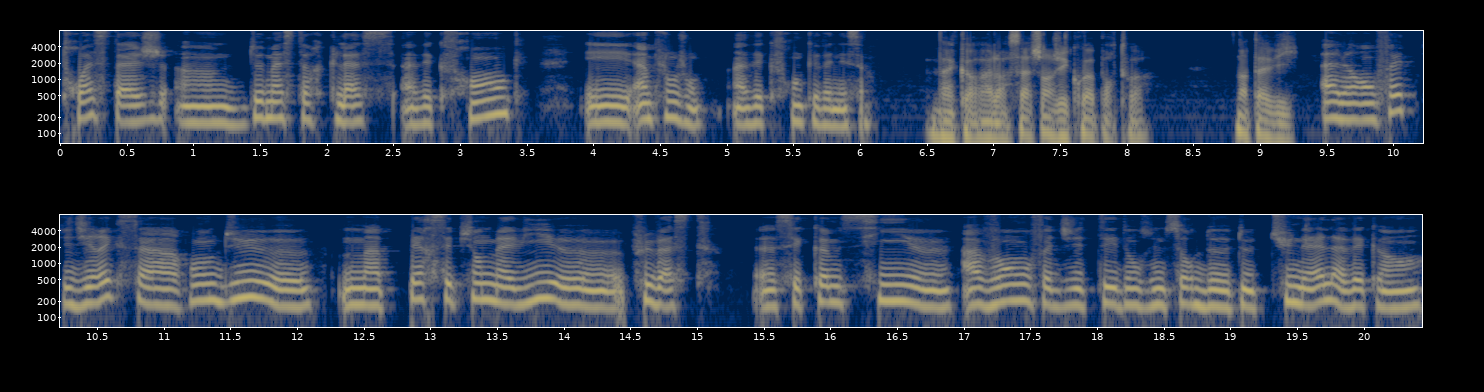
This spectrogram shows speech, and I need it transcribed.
trois stages, un, deux masterclass avec Franck et un plongeon avec Franck et Vanessa. D'accord. Alors ça a changé quoi pour toi? Dans ta vie? Alors en fait, je dirais que ça a rendu euh, ma perception de ma vie euh, plus vaste. Euh, c'est comme si avant, en fait, j'étais dans une sorte de, tunnel avec un,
